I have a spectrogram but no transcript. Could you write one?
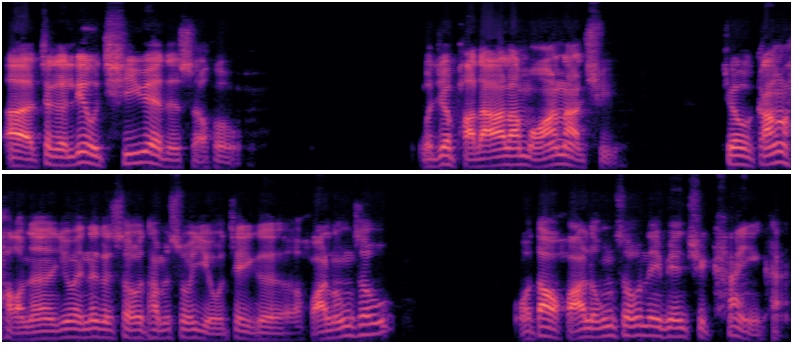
啊，这个六七月的时候，我就跑到阿拉莫阿那去，就刚好呢，因为那个时候他们说有这个划龙舟，我到划龙舟那边去看一看，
